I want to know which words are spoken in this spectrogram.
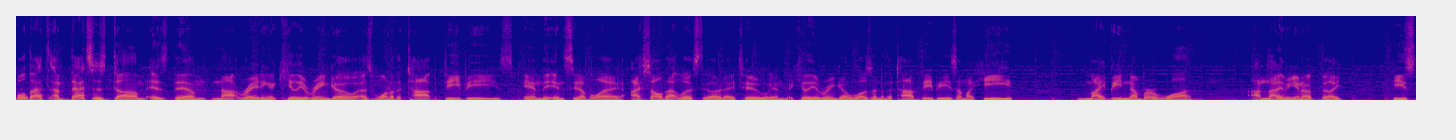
Well, that's um, that's as dumb as them not rating Akili Ringo as one of the top DBs in the NCAA. I saw that list the other day too, and Akili Ringo wasn't in the top DBs. I'm like, he might be number one. I'm not even gonna like, he's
